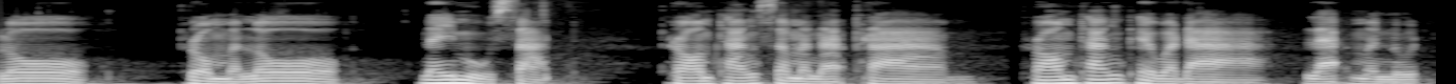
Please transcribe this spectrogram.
โลก พรหมโลก ในหมู่สัตว์ พร้อมทั้งสมณพราหมณ์ พร้อมทั้งเทวดาและมนุษย์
